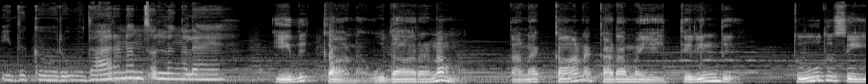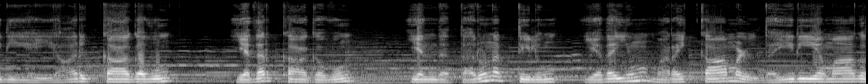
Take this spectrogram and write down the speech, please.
இதுக்கு ஒரு உதாரணம் சொல்லுங்களேன். இதுக்கான உதாரணம் தனக்கான கடமையை தெரிந்து தூது செய்தியை யாருக்காகவும் எதற்காகவும் எந்த தருணத்திலும் எதையும் மறைக்காமல் தைரியமாக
